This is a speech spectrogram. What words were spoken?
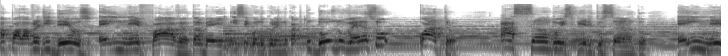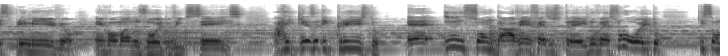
A palavra de Deus é inefável também em 2 Coríntios, no capítulo 12, no verso 4. A ação do Espírito Santo é inexprimível em Romanos 8, 26. A riqueza de Cristo é insondável em Efésios 3, no verso 8, que são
